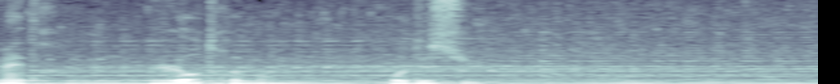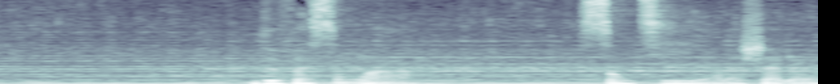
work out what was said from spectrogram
mettre l'autre main au-dessus. De façon à sentir la chaleur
